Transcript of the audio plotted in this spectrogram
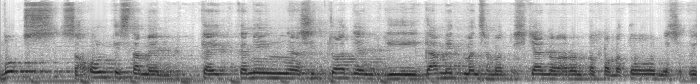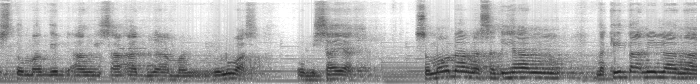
books sa Old Testament kay kaning uh, Septuagint gigamit man sa mga Kristiyano aron pagpamatuod nga si Kristo magid ang isaad nga mangluluwas o Misayas. So mao na nga sa dihang nakita nila nga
